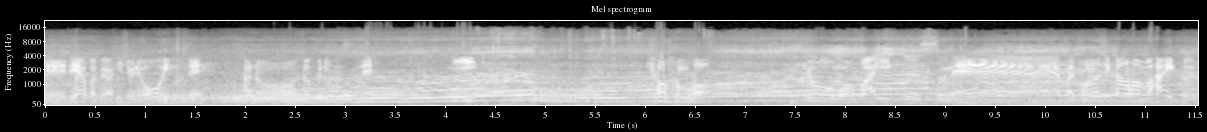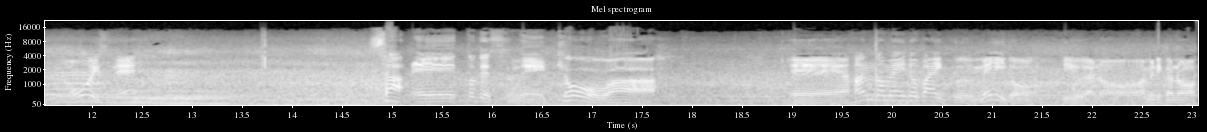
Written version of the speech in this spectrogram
えー、出会うことが非常に多いので、あの特にですねいい今日も今日もバイクっすねやっぱりこの時間はバイク多いですねさあえー、っとですね今日はえー、ハンドメイドバイクメイドっていうあのアメリカの、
